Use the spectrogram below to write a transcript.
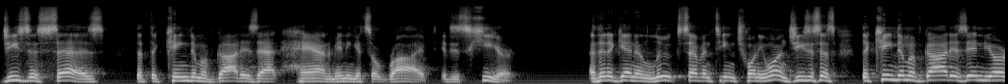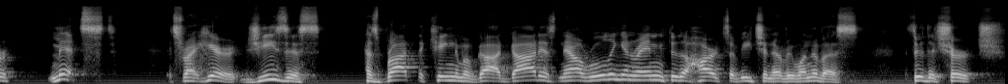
Jesus says that the kingdom of God is at hand, meaning it's arrived, it is here. And then again in Luke 17, 21, Jesus says, The kingdom of God is in your midst. It's right here. Jesus has brought the kingdom of God. God is now ruling and reigning through the hearts of each and every one of us through the church.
